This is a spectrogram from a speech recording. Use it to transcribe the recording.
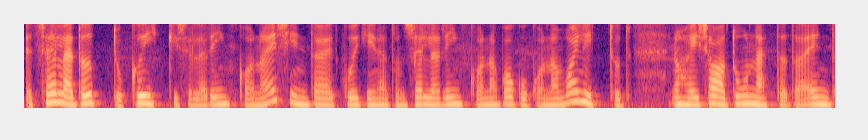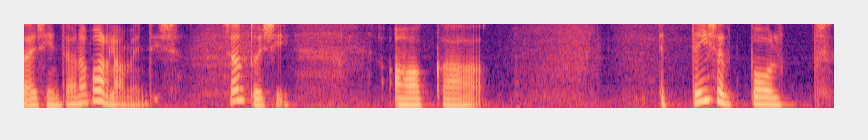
et selle tõttu kõiki selle ringkonna esindajaid, kuigi nad on selle ringkonna kogukonna valitud, noh ei saa tunnetada enda esindajana parlamendis, see on tõsi. aga et teiselt poolt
